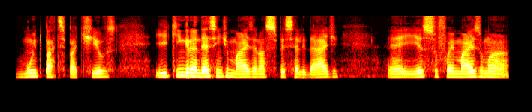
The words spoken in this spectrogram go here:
muito participativos e que engrandecem demais a nossa especialidade. É, e isso foi mais uma,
